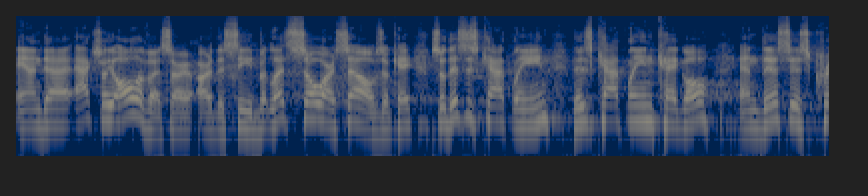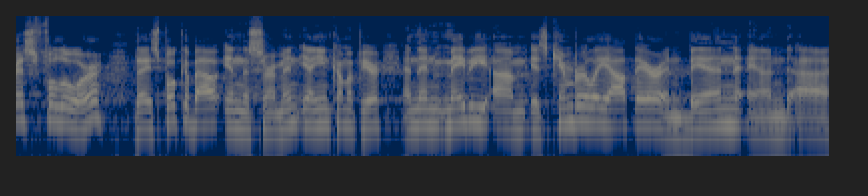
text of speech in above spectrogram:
And uh, actually, all of us are, are the seed, but let's sow ourselves, okay? So, this is Kathleen. This is Kathleen Kegel. And this is Chris Fuller that I spoke about in the sermon. Yeah, you can come up here. And then maybe um, is Kimberly out there and Ben and uh,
